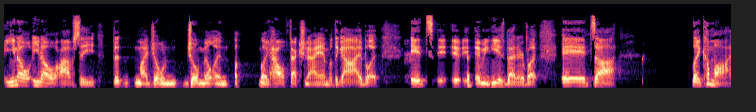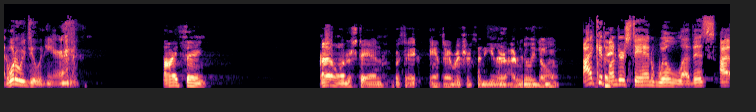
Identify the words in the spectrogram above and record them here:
you know, you know, obviously that my Joe Joe Milton, uh, like how affectionate I am with the guy, but it's, it, it, I mean, he is better, but it's uh, like, come on, what are we doing here? I think I don't understand with Anthony Richardson either. I really don't. I can understand Will Levis. I,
